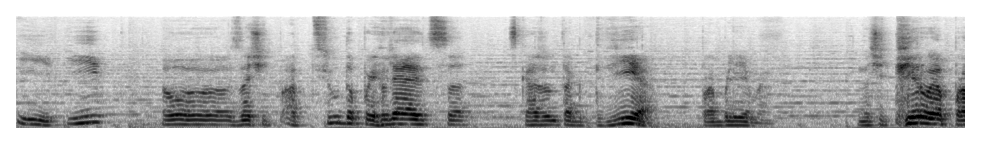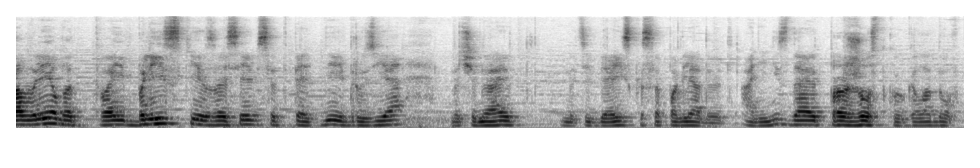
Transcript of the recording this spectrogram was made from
и, и, э, значит, отсюда появляются, скажем так, две проблемы. Значит, первая проблема, твои близкие за 75 дней, друзья, начинают на тебя искоса поглядывать. Они не знают про жесткую голодовку.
